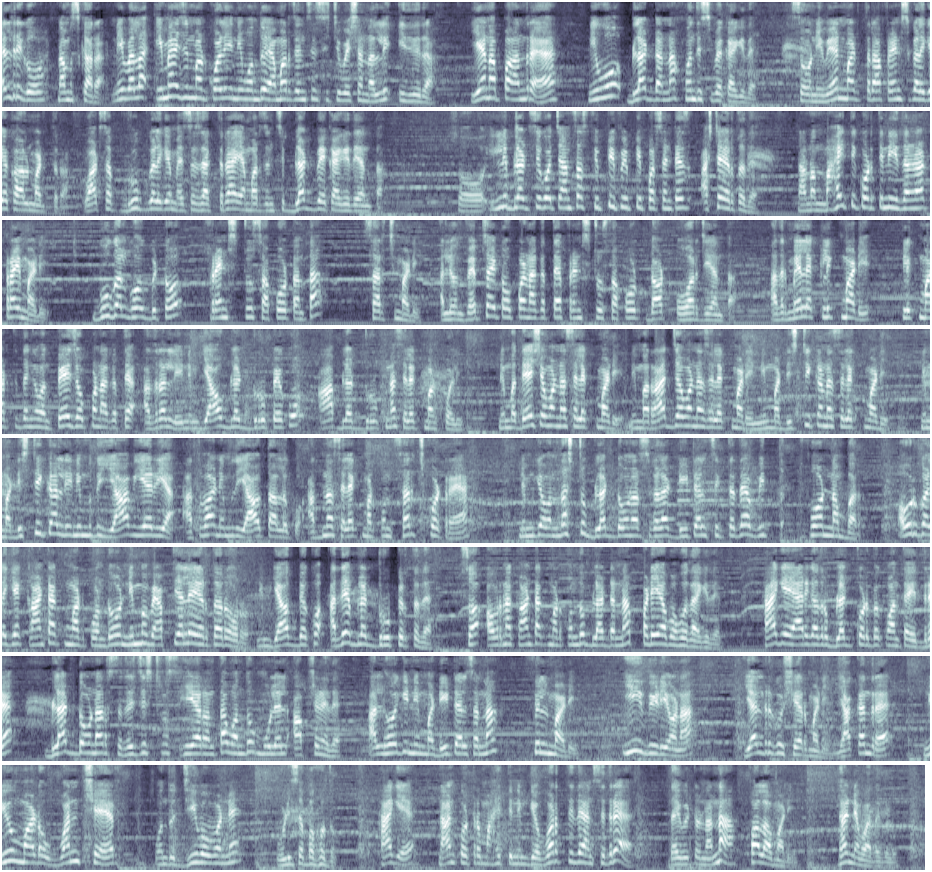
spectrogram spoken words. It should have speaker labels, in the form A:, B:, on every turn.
A: ಎಲ್ರಿಗೂ ನಮಸ್ಕಾರ. ನೀವೆಲ್ಲ ಇಮ್ಯಾಜಿನ್ ಮಾಡ್ಕೊಳ್ಳಿ, ನೀವೊಂದು ಎಮರ್ಜೆನ್ಸಿ ಸಿಚುವೇಶನ್ ಅಲ್ಲಿ ಇದ್ದೀರಾ. ಏನಪ್ಪಾ ಅಂದ್ರೆ, ನೀವು ಬ್ಲಡ್ ಅನ್ನ ಹೊಂದಿಸಬೇಕಾಗಿದೆ. ಸೊ ನೀವೇನ್ ಮಾಡ್ತೀರಾ? ಫ್ರೆಂಡ್ಸ್ ಗಳಿಗೆ ಕಾಲ್ ಮಾಡ್ತೀರಾ? ವಾಟ್ಸ್ಆಪ್ ಗ್ರೂಪ್ ಗಳಿಗೆ ಮೆಸೇಜ್ ಹಾಕ್ತೀರಾ? ಎಮರ್ಜೆನ್ಸಿ ಬ್ಲಡ್ ಬೇಕಾಗಿದೆ ಅಂತ. ಸೊ ಇಲ್ಲಿ ಬ್ಲಡ್ ಸಿಗೋ ಚಾನ್ಸಸ್ ಫಿಫ್ಟಿ ಫಿಫ್ಟಿ ಪರ್ಸೆಂಟೇಜ್ ಅಷ್ಟೇ ಇರ್ತದೆ. ನಾನೊಂದು ಮಾಹಿತಿ ಕೊಡ್ತೀನಿ, ಇದನ್ನ ಟ್ರೈ ಮಾಡಿ. ಗೂಗಲ್ಗೆ ಹೋಗ್ಬಿಟ್ಟು ಫ್ರೆಂಡ್ಸ್ ಟು ಸಪೋರ್ಟ್ ಅಂತ ಸರ್ಚ್ ಮಾಡಿ. ಅಲ್ಲಿ ಒಂದು ವೆಬ್ಸೈಟ್ ಓಪನ್ ಆಗುತ್ತೆ friends to support dot O R G ಅಂತ. ಅದ್ರ ಮೇಲೆ ಕ್ಲಿಕ್ ಮಾಡಿ ಕ್ಲಿಕ್ ಮಾಡ್ತಿದ್ದಂಗೆ ಒಂದು ಪೇಜ್ ಓಪನ್ ಆಗುತ್ತೆ. ಅದರಲ್ಲಿ ನಿಮ್ಗೆ ಯಾವ ಬ್ಲಡ್ ಗ್ರೂಪ್ ಬೇಕೋ ಆ ಬ್ಲಡ್ ಗ್ರೂಪ್ನ ಸೆಲೆಕ್ಟ್ ಮಾಡ್ಕೊಳ್ಳಿ. ನಿಮ್ಮ ದೇಶವನ್ನ ಸೆಲೆಕ್ಟ್ ಮಾಡಿ, ನಿಮ್ಮ ರಾಜ್ಯವನ್ನ ಸೆಲೆಕ್ಟ್ ಮಾಡಿ, ನಿಮ್ಮ ಡಿಸ್ಟಿಕ್ ಅನ್ನ ಸೆಲೆಕ್ಟ್ ಮಾಡಿ, ನಿಮ್ಮ ಡಿಸ್ಟಿಕ್ ಅಲ್ಲಿ ನಿಮ್ಮದು ಯಾವ ಏರಿಯಾ ಅಥವಾ ನಿಮ್ಮದು ಯಾವ ತಾಲೂಕು ಅದನ್ನ ಸೆಲೆಕ್ಟ್ ಮಾಡ್ಕೊಂಡು ಸರ್ಚ್ ಕೊಟ್ರೆ ನಿಮಗೆ ಒಂದಷ್ಟು ಬ್ಲಡ್ ಡೋನರ್ಸ್ಗಳ ಡೀಟೇಲ್ಸ್ ಸಿಗ್ತದೆ ವಿತ್ ಫೋನ್ ನಂಬರ್ ಅವ್ರುಗಳಿಗೆ ಕಾಂಟ್ಯಾಕ್ಟ್ ಮಾಡ್ಕೊಂಡು ನಿಮ್ಮ ವ್ಯಾಪ್ತಿಯಲ್ಲೇ ಇರ್ತಾರೆ ಅವರು, ನಿಮ್ಗೆ ಯಾವ್ದು ಬೇಕೋ ಅದೇ ಬ್ಲಡ್ ಗ್ರೂಪ್ ಇರ್ತದೆ. ಸೊ ಅವ್ರನ್ನ ಕಾಂಟ್ಯಾಕ್ಟ್ ಮಾಡ್ಕೊಂಡು ಬ್ಲಡ್ ಅನ್ನ ಪಡೆಯಬಹುದಾಗಿದೆ. ಹಾಗೆ ಯಾರಿಗಾದ್ರೂ ಬ್ಲಡ್ ಕೊಡಬೇಕು ಅಂತ ಇದ್ರೆ ಬ್ಲಡ್ ಡೋನರ್ಸ್ ರಿಜಿಸ್ಟರ್ಸ್ ಹಿಯರ್ ಅಂತ ಒಂದು ಮೂಲೆಯಲ್ಲಿ ಆಪ್ಷನ್ ಇದೆ. ಅಲ್ಲಿ ಹೋಗಿ ನಿಮ್ಮ ಡೀಟೇಲ್ಸ್ ಅನ್ನ ಫಿಲ್ ಮಾಡಿ. ಈ ವಿಡಿಯೋನ ಎಲ್ರಿಗೂ ಶೇರ್ ಮಾಡಿ. ಯಾಕಂದ್ರೆ ನೀವು ಮಾಡೋ ಒನ್ ಶೇರ್ ಒಂದು ಜೀವವನ್ನೇ ಉಳಿಸಬಹುದು. ಹಾಗೆ ನಾನು ಕೊಟ್ಟಿರೋ ಮಾಹಿತಿ ನಿಮಗೆ ವರ್ತ್ ಇದೆ ಅನ್ಸಿದ್ರೆ ದಯವಿಟ್ಟು ನನ್ನ ಫಾಲೋ ಮಾಡಿ. ಧನ್ಯವಾದಗಳು.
